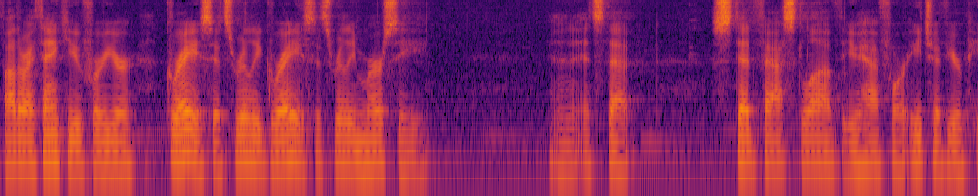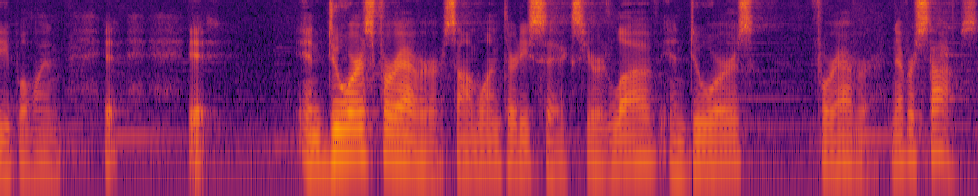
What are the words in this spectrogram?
Father, I thank you for your grace. It's really grace, it's really mercy. And it's that steadfast love that you have for each of your people. And it, it endures forever. Psalm 136. Your love endures forever, never stops.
